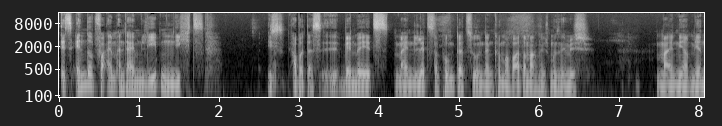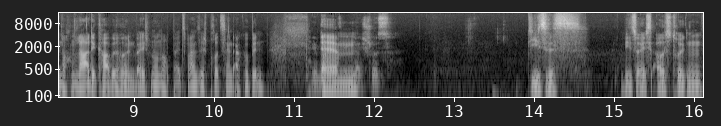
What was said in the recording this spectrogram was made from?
es ändert vor allem an deinem Leben nichts. Ich, aber das, wenn wir jetzt, mein letzter Punkt dazu, und dann können wir weitermachen. Ich muss nämlich mal mir, mir noch ein Ladekabel holen, weil ich nur noch bei 20% Akku bin. Wir ähm, gleich Schluss. Dieses, wie soll ich es ausdrücken?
